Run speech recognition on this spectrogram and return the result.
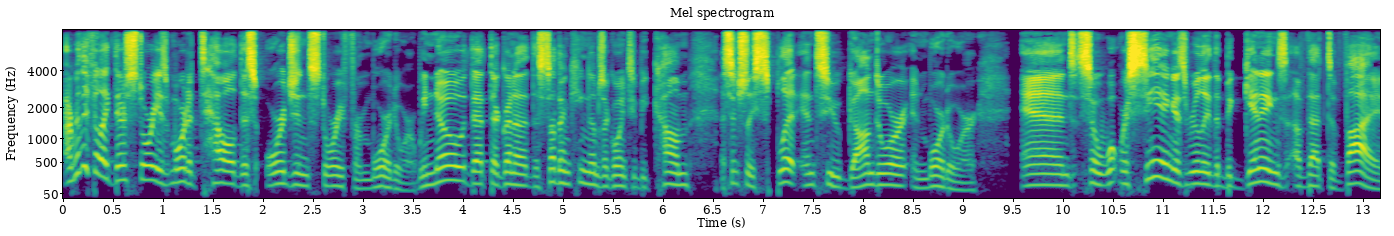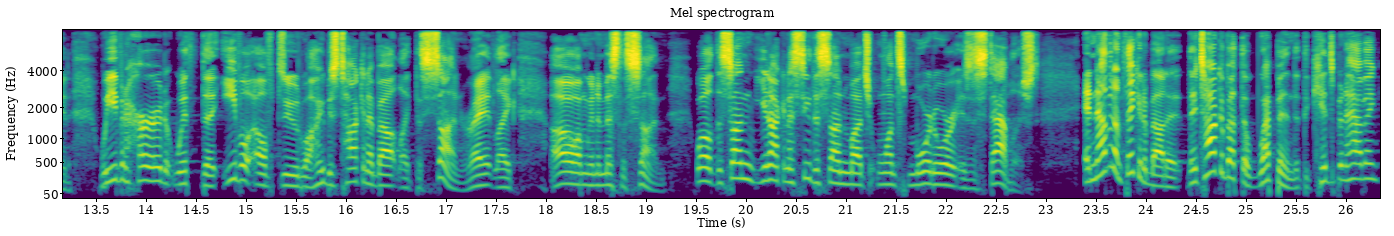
I really feel like their story is more to tell this origin story for Mordor. We know that they're gonna the southern kingdoms are going to become essentially split into Gondor and Mordor. And so what we're seeing is really the beginnings of that divide. We even heard with the evil elf dude while he was talking about like the sun, right? Like, oh, I'm going to miss the sun. Well, the sun, you're not going to see the sun much once Mordor is established. And now that I'm thinking about it, they talk about the weapon that the kid's been having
